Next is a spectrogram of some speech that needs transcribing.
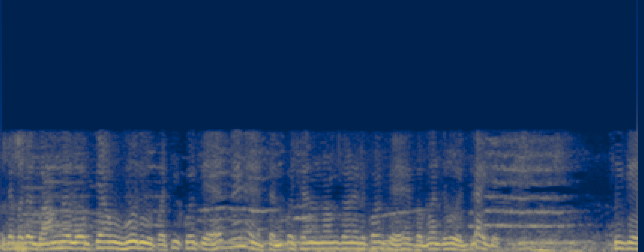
એટલે બધા ગામના લોકો ત્યાં ઊભો રહ્યું. પછી કોઈ કહે જ નહીં ને ચંપોશાનું નામ જાણે કોણ કહે? ભગવાન જેવું જાય કે શું કે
